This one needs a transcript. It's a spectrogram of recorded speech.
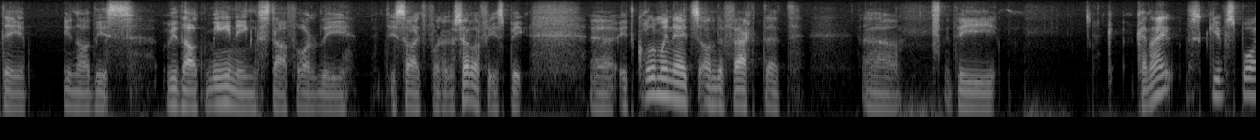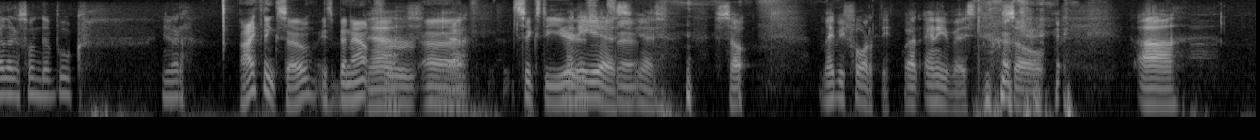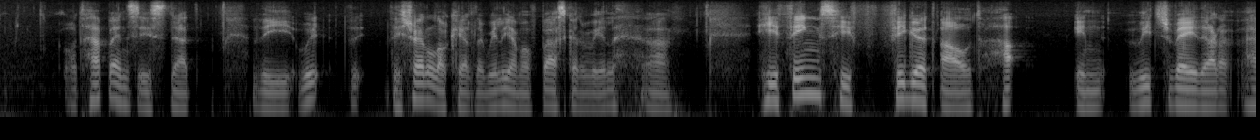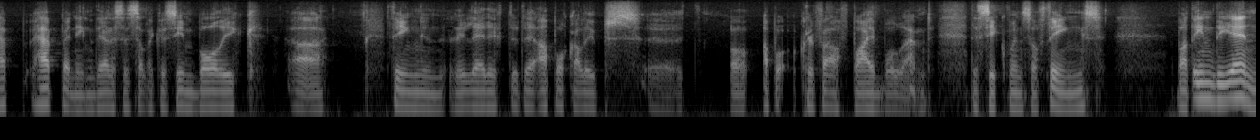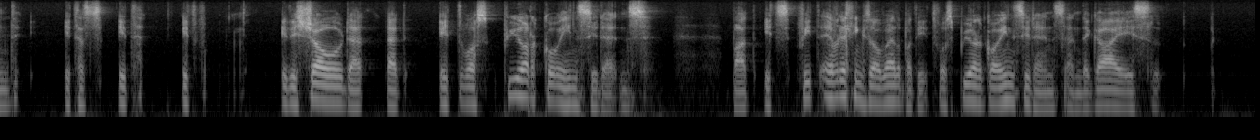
the you know this without meaning stuff or the decide for yourself is big. Uh, it culminates on the fact that uh, the can I give spoilers on the book? Yeah. I think so. It's been out Yeah, for uh, yeah. 60 years. Many years, so- yes. so maybe 40. Well, anyways, so uh, what happens is that the the, the Sherlock here, the William of Baskerville, uh, he thinks he figured out ho- in which way they are hap- happening. There's a, like a symbolic uh, thing related to the apocalypse uh, or apocrypha of Bible and the sequence of things. But in the end, it has it it it is shown that that it was pure coincidence. But it's fit everything so well, but it was pure coincidence, and the guy is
